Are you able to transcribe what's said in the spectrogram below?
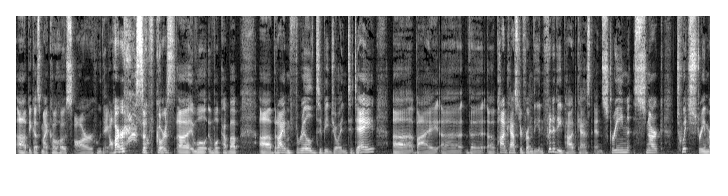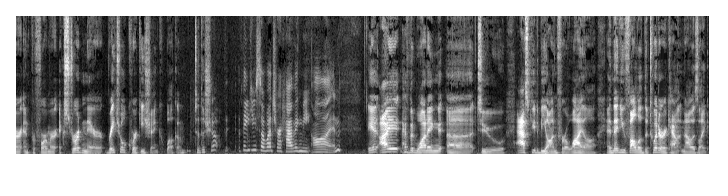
uh, because my co-hosts are who they are. so of course, uh, it will it will come up. Uh, but I am thrilled to be joined today uh, by uh, the uh, podcaster from the Infinity Podcast and Screen Snark, Twitch streamer and performer extraordinaire, Rachel Quirky Shank. Welcome to the show. Thank you so much for having me on. It, I have been wanting uh, to ask you to be on for a while, and then you followed the Twitter account, and I was like,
